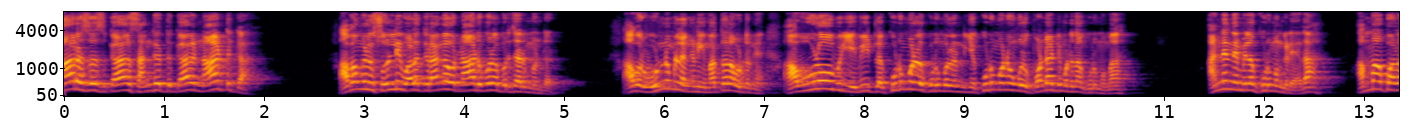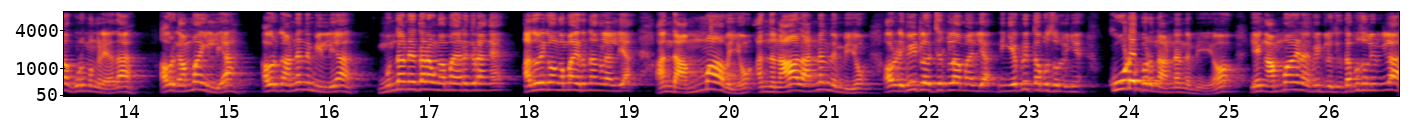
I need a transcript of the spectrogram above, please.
ஆர்எஸ்எஸ்க்காக சங்கத்துக்காக நாட்டுக்காக. அவங்களுக்கு சொல்லி வளர்க்குறாங்க அவர் நாடு பூரா பிரச்சாரம் பண்ணுறார் அவர் ஒன்றும் இல்லைங்க நீங்கள் மத்தெல்லாம் விட்டுருங்க. அவ்வளோ பெரிய வீட்டில் குடும்பம்ல குடும்பம் நீங்க குடும்பம்னு உங்களுக்கு பொண்டாட்டி மட்டும் தான் குடும்பமா? அண்ணன் தம்பிலாம் குடும்பம் கிடையாதா? அம்மா அப்பாலாம் குடும்பம் கிடையாதா? அவருக்கு அம்மா இல்லையா? அவருக்கு அண்ணன் தம்பி இல்லையா? முந்தானே தானே அவங்க அம்மா இருக்கிறாங்க அது வரைக்கும் அவங்க அம்மா இருந்தாங்களா இல்லையா? அந்த அம்மாவையும் அந்த நாலு அண்ணன் தம்பியும் அவருடைய வீட்டில் வச்சிருக்கலாமா இல்லையா? நீங்கள் எப்படி தப்பு சொல்லுவீங்க? கூட பிறந்த அண்ணன் தம்பியும் எங்கள் அம்மாவை நான் வீட்டில் வச்சு தப்பு சொல்லுவீங்களா?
